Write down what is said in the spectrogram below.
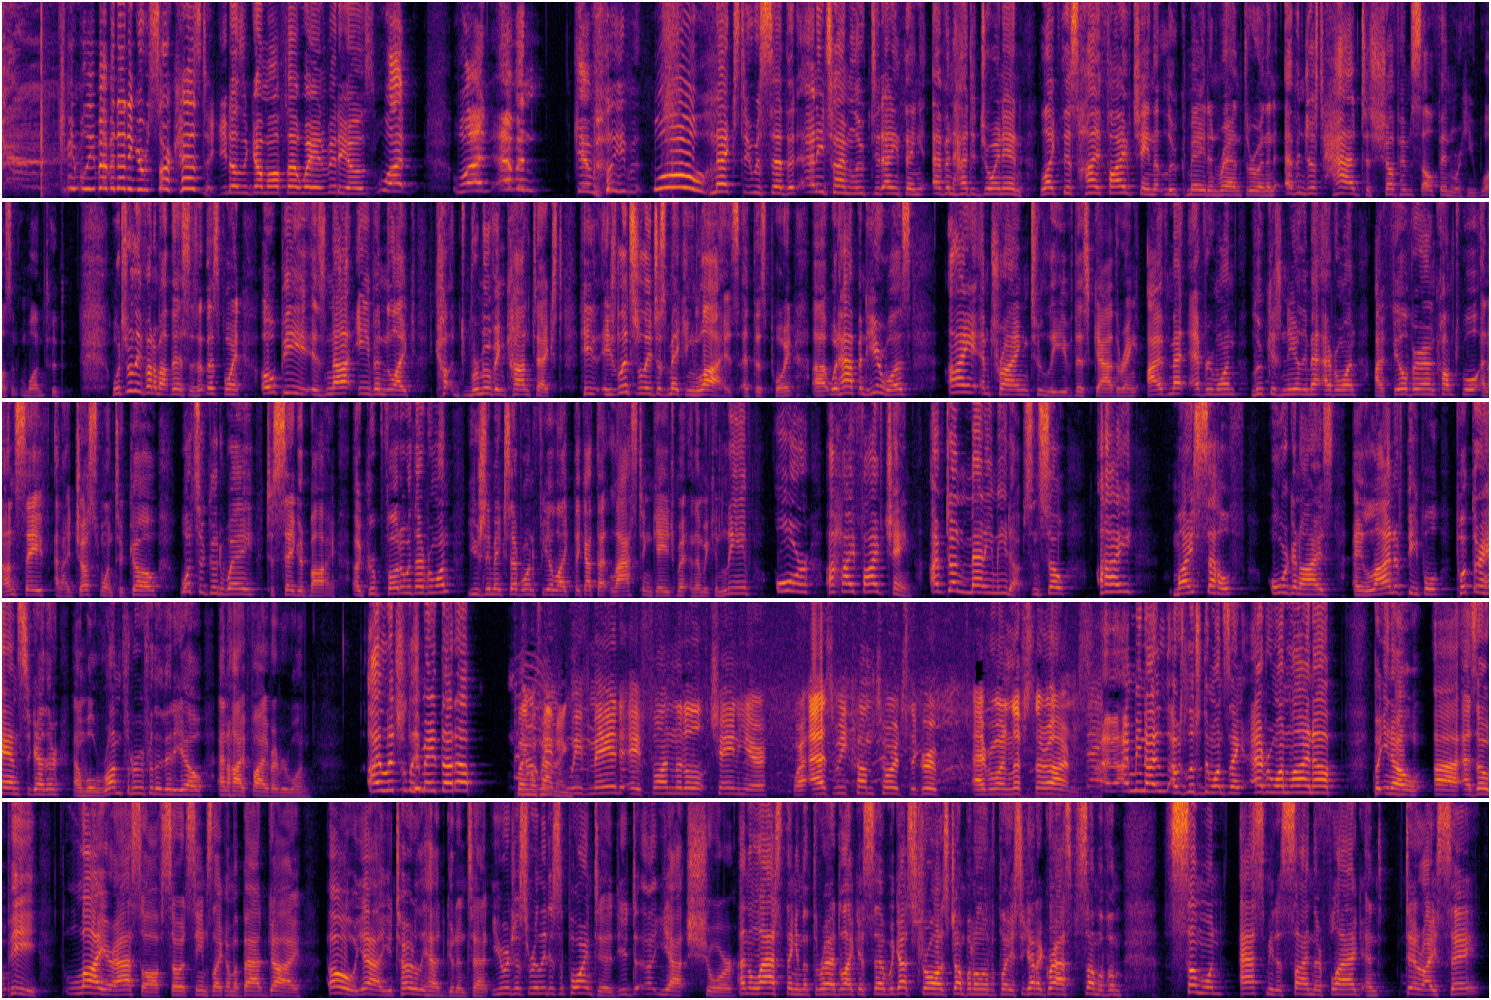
Can you believe Evan Edinger was sarcastic? He doesn't come off that way in videos. What? What? Evan? Can't believe it. Whoa! Next, it was said that anytime Luke did anything, Evan had to join in, like this high five chain that Luke made and ran through, and then Evan just had to shove himself in where he wasn't wanted. What's really fun about this is at this point, OP is not even like co removing context. He, he's literally just making lies at this point. Uh, what happened here was I am trying to leave this gathering. I've met everyone. Luke has nearly met everyone. I feel very uncomfortable and unsafe, and I just want to go. What's a good way to say goodbye? A group photo with everyone usually makes everyone feel like they got that last engagement and then we can leave, or a high five chain. I've done many meetups, and so I myself organize a line of people, put their hands together, and we'll run through for the video and high five everyone. I literally made that up. Explain what's we've, happening. We've made a fun little chain here where as we come towards the group, everyone lifts their arms. I, I mean, I, I, was literally the one saying, everyone line up. But you know, uh, as OP, lie your ass off so it seems like I'm a bad guy. Oh, yeah, you totally had good intent. You were just really disappointed. You, d- uh, yeah, sure. And the last thing in the thread, like I said, we got straws jumping all over the place. You gotta grasp some of them. Someone asked me to sign their flag, and dare I say,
